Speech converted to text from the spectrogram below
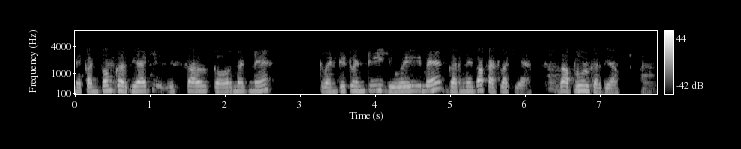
ने कंफर्म कर दिया है कि इस साल गवर्नमेंट ने 2020 यूएई में करने का फैसला किया है। हाँ। अप्रूवल कर दिया। हाँ।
